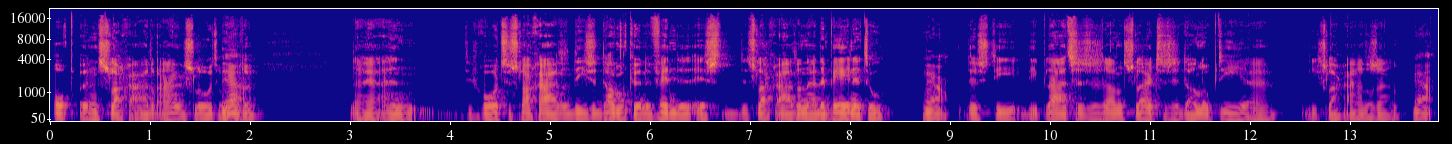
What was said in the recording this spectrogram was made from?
op een slagader aangesloten Ja. worden. Nou ja, en de grootste slagader die ze dan kunnen vinden is de slagader naar de benen toe. Ja. Dus die, die plaatsen ze dan, sluiten ze dan op die, eh, die slagaders aan. Ja.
